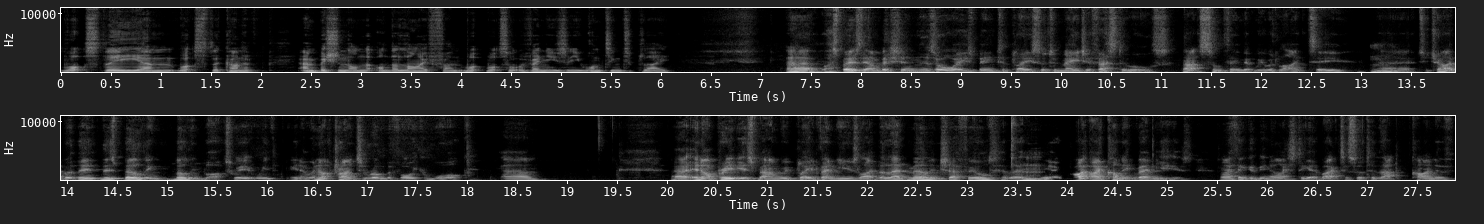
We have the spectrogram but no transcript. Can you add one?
what's the um what's the kind of ambition on the on the live front? What what sort of venues are you wanting to play? Uh, I suppose the ambition has always been to play sort of major festivals. That's something that we would like to Mm. uh, to try. But the, there's building building blocks. We we you know we're not trying to run before we can walk. Um, uh, in our previous band, we played venues like the Leadmill in Sheffield, that Mm. you know, quite iconic venues. And I think it'd be nice to get back to sort of that kind of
